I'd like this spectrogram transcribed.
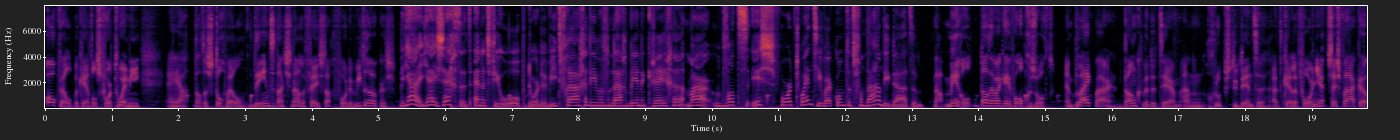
ook wel bekend als 420. En ja, dat is toch wel de internationale feestdag voor de wietrokers. Ja, jij zegt het. En het viel op door de wietvragen die we vandaag binnenkregen. Maar wat is 420? Waar komt het vandaan, die datum? Nou, Merel, dat heb ik even opgezocht. En blijkbaar danken we de term aan een groep studenten uit Californië. Zij spraken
